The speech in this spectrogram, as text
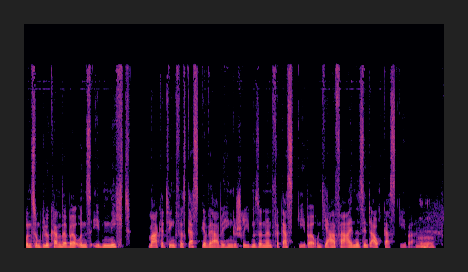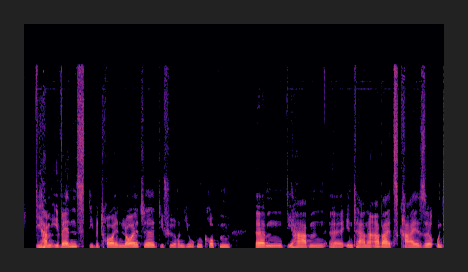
Und zum Glück haben wir bei uns eben nicht Marketing fürs Gastgewerbe hingeschrieben, sondern für Gastgeber. Und ja, Vereine sind auch Gastgeber. Mhm. Die haben Events, die betreuen Leute, die führen Jugendgruppen, ähm, die haben äh, interne Arbeitskreise und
